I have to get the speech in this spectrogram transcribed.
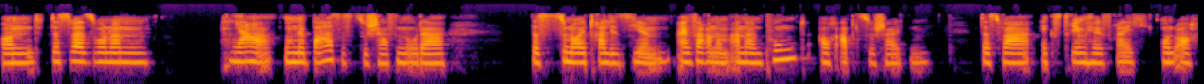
Und das war so ein, ja, um eine Basis zu schaffen oder das zu neutralisieren, einfach an einem anderen Punkt auch abzuschalten. Das war extrem hilfreich und auch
